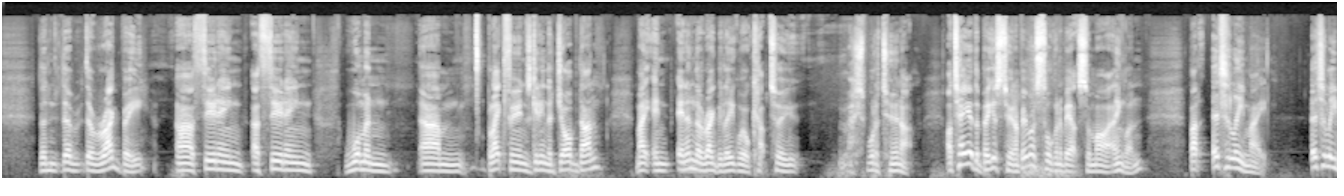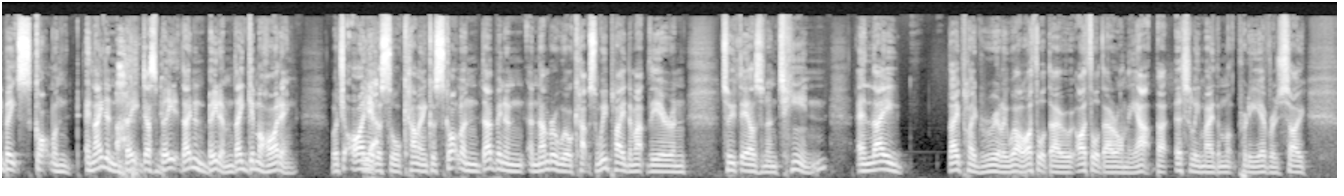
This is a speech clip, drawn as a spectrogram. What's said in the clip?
The the the rugby, uh, thirteen a thirteen woman um, Black Ferns getting the job done, mate. And and in the Rugby League World Cup too, what a turn up. I'll tell you the biggest turn up. Everyone's talking about Samoa, England, but Italy, mate. Italy beat Scotland, and they didn't beat just beat they didn't beat them. They give them a hiding, which I Yeah. never saw coming because Scotland they've been in a number of World Cups, and we played them up there in 2010, and they they played really well. I thought they were I thought they were on the up, but Italy made them look pretty average. So,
